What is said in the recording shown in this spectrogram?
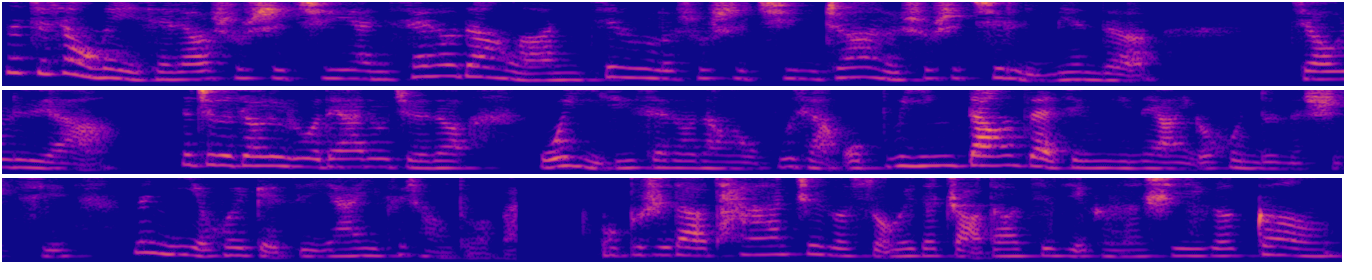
那就像我们以前聊舒适区一样，你 settle down 了，你进入了舒适区，你照样有舒适区里面的焦虑啊。那这个焦虑，如果大家都觉得我已经 settle down 了，我不想，我不应当再经历那样一个混沌的时期，那你也会给自己压抑非常多吧？我不知道他这个所谓的找到自己，可能是一个更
